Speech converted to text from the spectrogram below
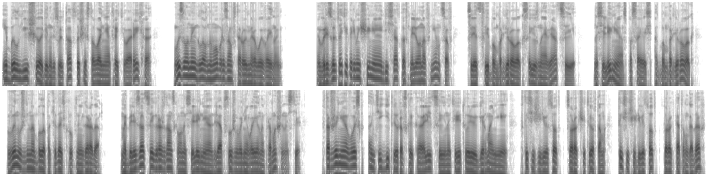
И был еще один результат существования Третьего Рейха, вызванный главным образом Второй мировой войной. В результате перемещения десятков миллионов немцев вследствие бомбардировок союзной авиации, население, спасаясь от бомбардировок, вынуждено было покидать крупные города. Мобилизации гражданского населения для обслуживания военной промышленности, вторжение войск антигитлеровской коалиции на территорию Германии в 1944-1945 годах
